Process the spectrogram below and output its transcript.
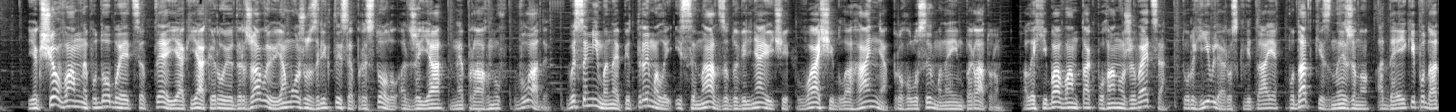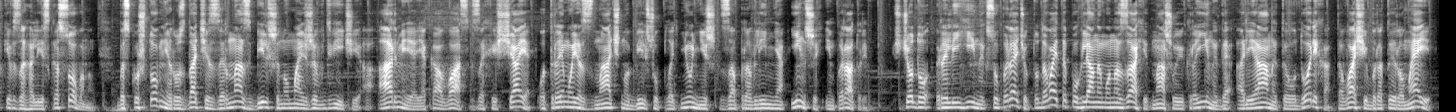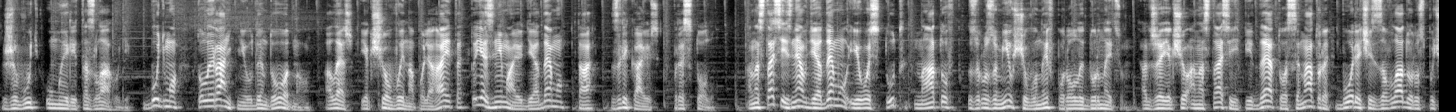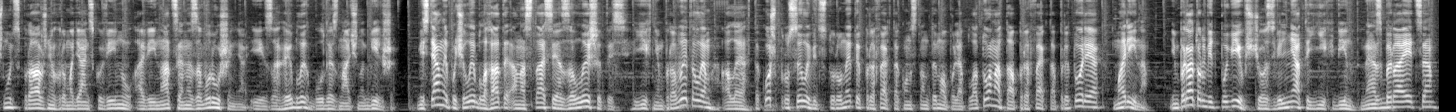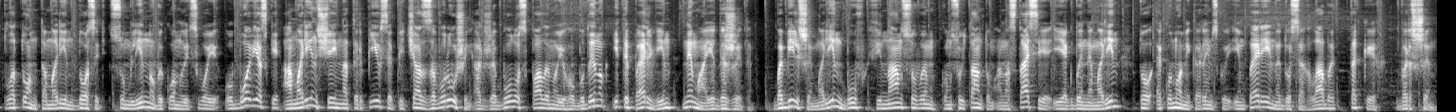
Якщо вам не подобається те, як я керую державою, я можу зріктися престолу, адже я не прагнув влади. Ви самі мене підтримали, і сенат, задовільняючи ваші благання, проголосив мене імператором. Але хіба вам так погано живеться? Торгівля розквітає, податки знижено, а деякі податки взагалі скасовано. Безкоштовні роздачі зерна збільшено майже вдвічі, а армія, яка вас захищає, отримує значно більшу платню ніж за правління інших імператорів. Щодо релігійних суперечок, то давайте поглянемо на захід нашої країни, де Аріани Теодоріха та ваші брати Ромеї живуть у мирі та злагоді. Будьмо толерантні один до одного. Але ж, якщо ви наполягаєте, то я знімаю діадему та зрікаюсь престолу. Анастасій зняв діадему, і ось тут натовп зрозумів, що вони впороли дурницю. Адже якщо Анастасій піде, то сенатори, борячись за владу, розпочнуть справжню громадянську війну. А війна це не заворушення, і загиблих буде значно більше. Містяни почали благати Анастасія залишитись їхнім правителем, але також просили відсторонити префекта Константинополя Платона та префекта Приторія Маріна. Імператор відповів, що звільняти їх він не збирається. Платон та Марін досить сумлінно виконують свої обов'язки. А Марін ще й натерпівся під час заворушень, адже було спалено його будинок, і тепер він не має де жити. Ба більше Марін був фінансовим консультантом Анастасія, і якби не Марін, то економіка Римської імперії не досягла би таких вершин.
